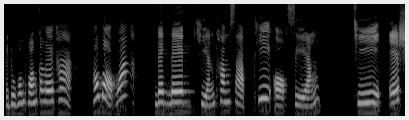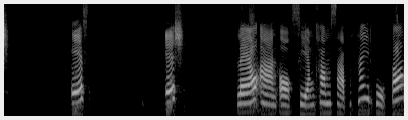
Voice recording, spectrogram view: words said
ไปดูพร้อมๆกันเลยค่ะ เขาบอกว่าเด็กๆเขียนคำศัพท์ที่ออกเสียง T H S H แล้วอ่านออกเสียงคำศัพท์ให้ถูกต้อง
